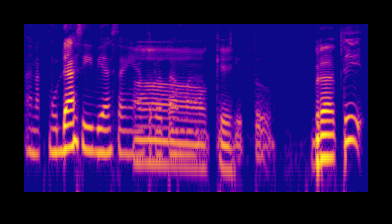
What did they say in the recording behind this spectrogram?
anak muda sih biasanya oh, terutama okay. gitu. Berarti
